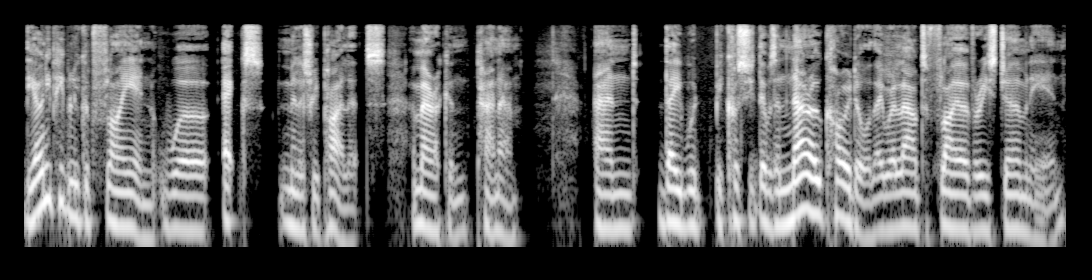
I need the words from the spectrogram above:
The only people who could fly in were ex military pilots, American, Pan Am. And they would, because there was a narrow corridor, they were allowed to fly over East Germany in.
